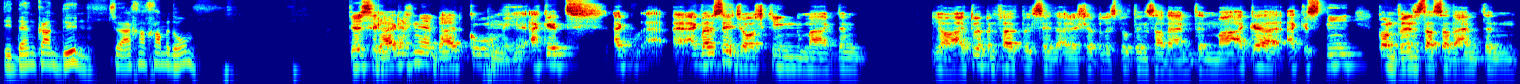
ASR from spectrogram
die ding kan doen. So ek gaan gaan met hom. Dis regtig nie 'n bad call nie. Ek het ek ek, ek wou sê Josh King, maar ek dink ja, hy het 2.5% ownership. Hulle speel teen Southampton, maar ek ek is nie convinced dat Southampton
